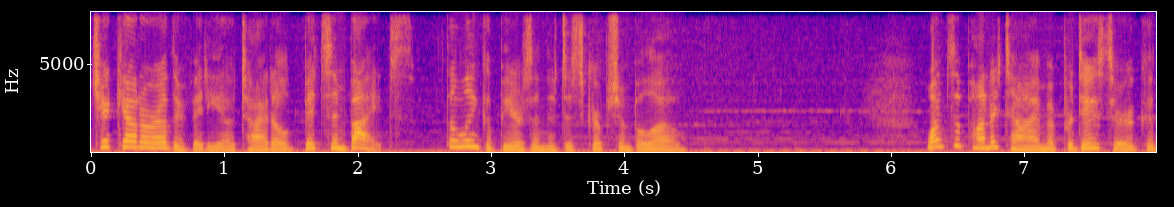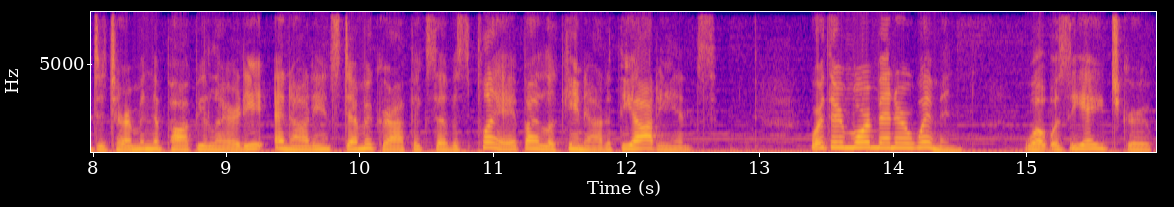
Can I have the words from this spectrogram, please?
check out our other video titled Bits and Bytes. The link appears in the description below. Once upon a time, a producer could determine the popularity and audience demographics of his play by looking out at the audience. Were there more men or women? What was the age group?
